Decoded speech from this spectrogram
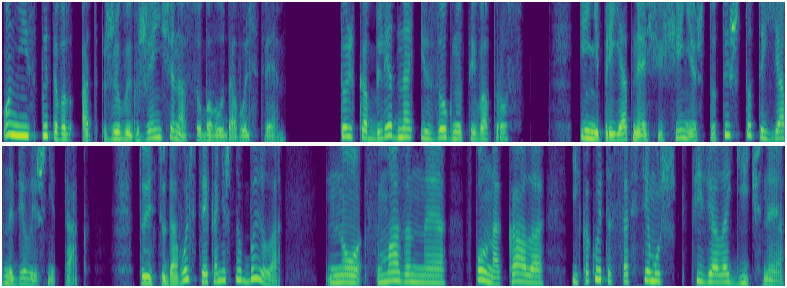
он не испытывал от живых женщин особого удовольствия. Только бледно изогнутый вопрос и неприятное ощущение, что ты что-то явно делаешь не так. То есть удовольствие, конечно, было, но смазанное полнакала и какое-то совсем уж физиологичное,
